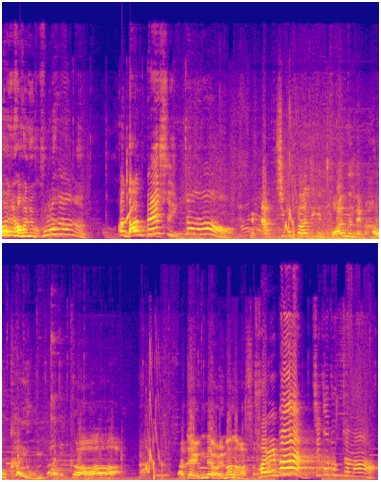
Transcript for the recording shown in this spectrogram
아니 아니 그러면은 아, 난 뺄 수 있잖아. 딱 치고 빠지긴 좋았는데 마오카이 온다니까. 마토야 6렙 얼마 남았어? 절반 찍어줬잖아.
